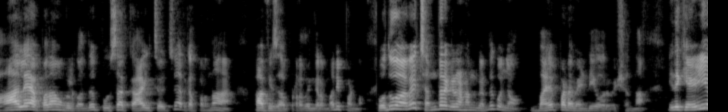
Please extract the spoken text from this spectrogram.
பாலே அப்பதான் உங்களுக்கு வந்து புதுசா காய்ச்சி வச்சு அதுக்கப்புறம் தான் காஃபி சாப்பிட்றதுங்கிற மாதிரி பண்ணும். பொதுவாகவே சந்திர கிரகணம்ங்கிறது கொஞ்சம் பயப்பட வேண்டிய ஒரு விஷயம்தான். இதுக்கு எளிய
